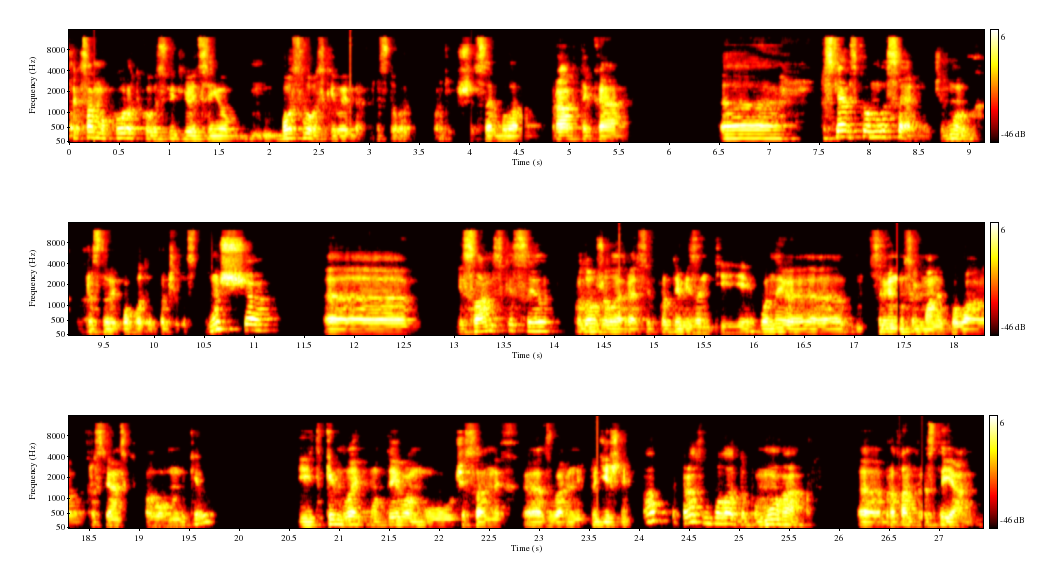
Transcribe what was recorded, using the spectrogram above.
так само коротко висвітлюється його богословський вибір хрестових походів, що це була практика е, християнського милосердя. Чому хрестові походи почалися? Тому що е, ісламські сили продовжили агресію проти Візантії. Вони е, самі мусульмани вбивали християнських паломників. І таким лейтмотивом у численних е, зверненнях тодішніх пап якраз була допомога е, братам християнам.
